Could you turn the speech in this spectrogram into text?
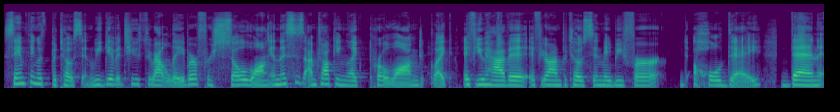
Same thing with Pitocin. We give it to you throughout labor for so long. And this is, I'm talking like prolonged, like if you have it, if you're on Pitocin maybe for a whole day, then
